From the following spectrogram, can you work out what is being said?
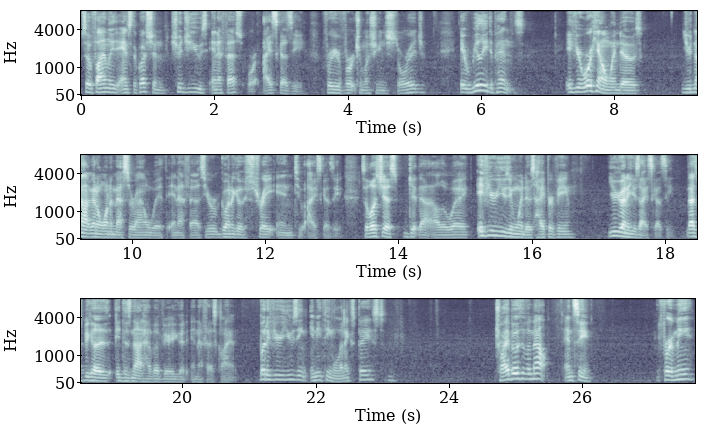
So finally, to answer the question, should you use NFS or iSCSI for your virtual machine storage? It really depends. If you're working on Windows, you're not going to want to mess around with NFS. You're going to go straight into iSCSI. So let's just get that out of the way. If you're using Windows Hyper-V, you're going to use iSCSI. That's because it does not have a very good NFS client. But if you're using anything Linux-based, try both of them out and see. For me,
